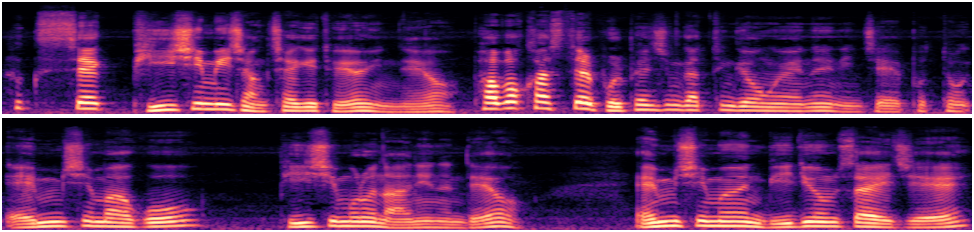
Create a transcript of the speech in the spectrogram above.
흑색 B심이 장착이 되어 있네요. 파버카스텔 볼펜심 같은 경우에는 이제 보통 M심하고 B심으로 나뉘는데요. M심은 미디움 사이즈에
